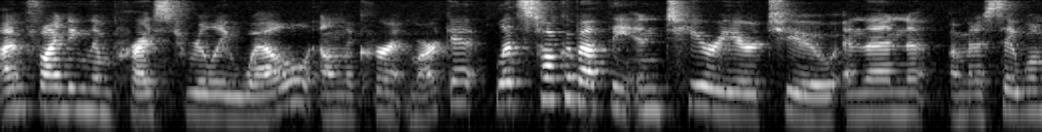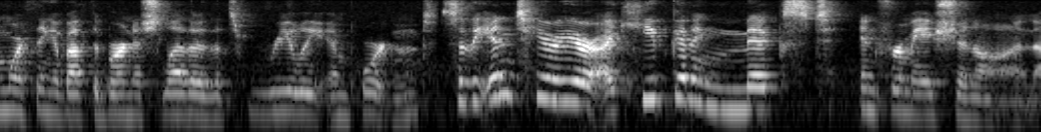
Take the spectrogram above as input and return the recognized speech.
I'm finding them priced really well on the current market. Let's talk about the interior too, and then I'm gonna say one more thing about the burnished leather that's really important. So the interior, I keep getting mixed information on.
